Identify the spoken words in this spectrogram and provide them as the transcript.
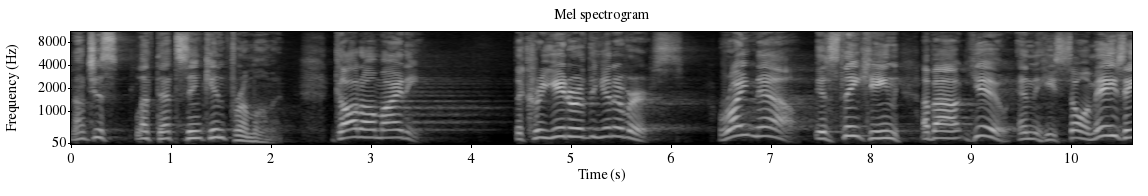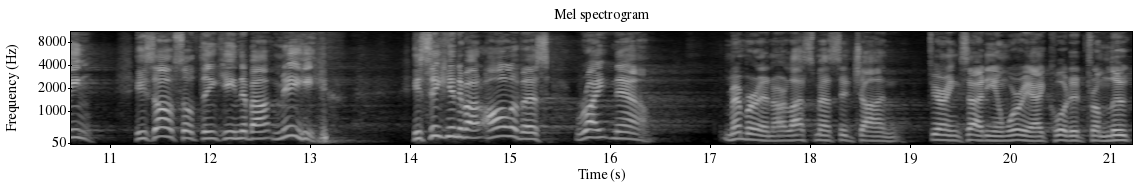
Now just let that sink in for a moment. God Almighty, the creator of the universe, right now is thinking about you. And he's so amazing, he's also thinking about me. He's thinking about all of us right now. Remember in our last message on fear, anxiety, and worry, I quoted from Luke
